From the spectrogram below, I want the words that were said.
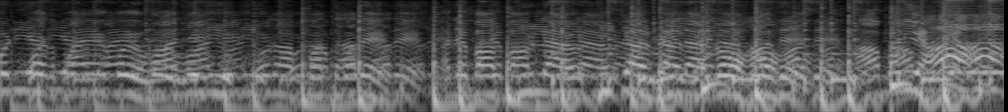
ખોડિયાર પાસે કોઈ વાજડી ખોરા પથારે. અને બાપુલા બીજા વેલા નો હાથે. હામડી હા.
